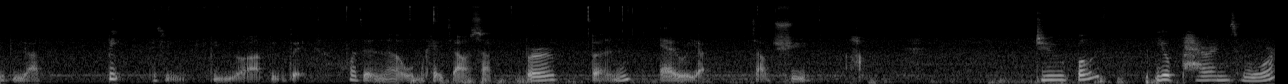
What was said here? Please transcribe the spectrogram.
u b r b，s u b r b 对，或者呢，我们可以叫 suburb suburban area，郊区。好，Do both your parents work？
